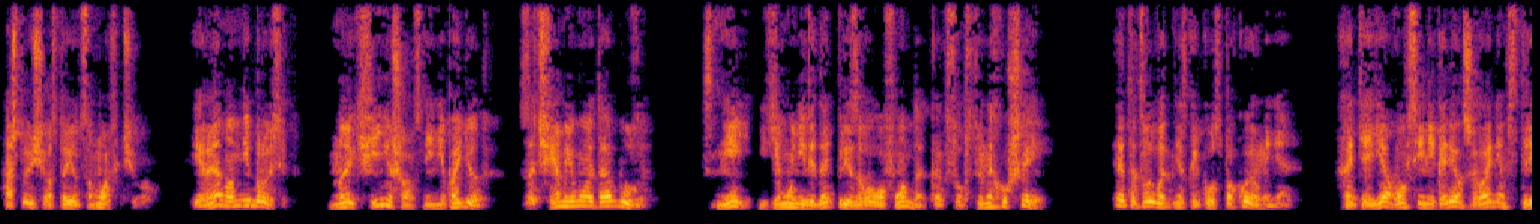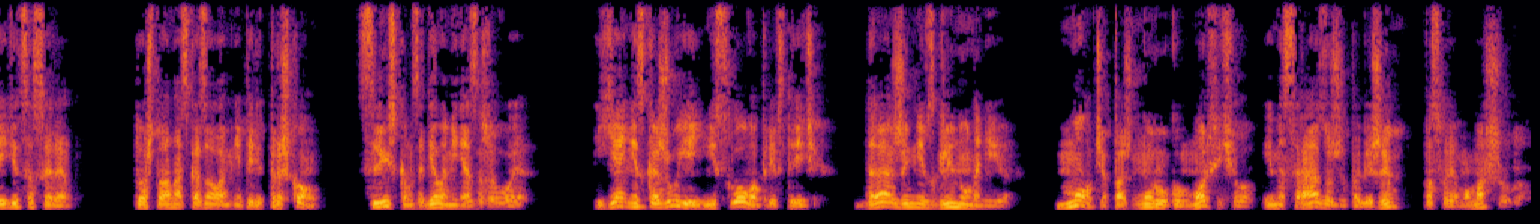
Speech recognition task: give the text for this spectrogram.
А что еще остается Морфичеву? Ирен он не бросит, но и к финишу он с ней не пойдет. Зачем ему эта обуза? С ней ему не видать призового фонда, как собственных ушей. Этот вывод несколько успокоил меня, хотя я вовсе не горел желанием встретиться с Ирен. То, что она сказала мне перед прыжком, слишком задело меня за живое. Я не скажу ей ни слова при встрече, даже не взгляну на нее. Молча пожму руку Морфичеву, и мы сразу же побежим по своему маршруту.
